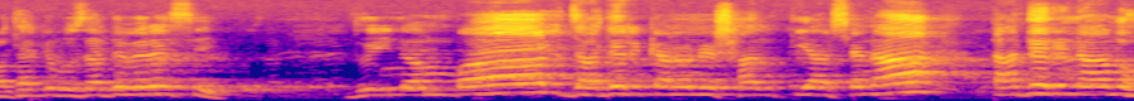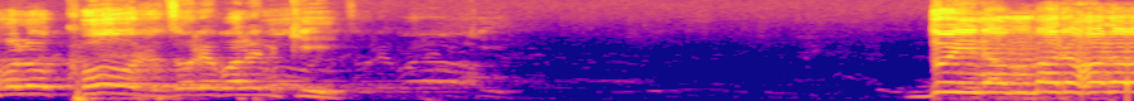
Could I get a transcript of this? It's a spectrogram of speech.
কথাকে বোঝাতে পেরেছি? দুই নম্বর, যাদের কারণে শান্তি আসে না, তাদের নাম হলো খোর, জোরে বলেন কি? দুই নম্বর হলো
